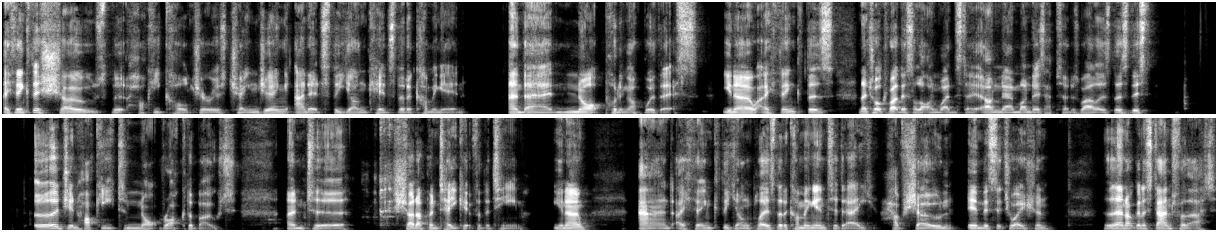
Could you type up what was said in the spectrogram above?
I think this shows that hockey culture is changing and it's the young kids that are coming in and they're not putting up with this. You know, I think there's, and I talked about this a lot on Wednesday, on uh, Monday's episode as well, is there's this urge in hockey to not rock the boat and to shut up and take it for the team, you know? And I think the young players that are coming in today have shown in this situation they're not going to stand for that.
